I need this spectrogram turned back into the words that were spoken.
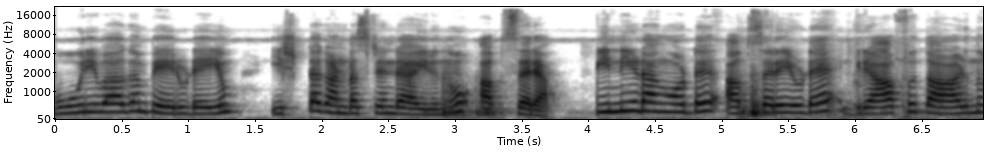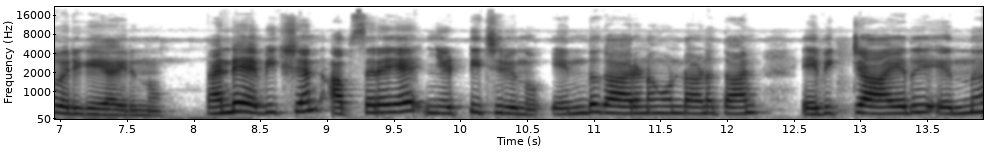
ഭൂരിഭാഗം പേരുടെയും ഇഷ്ട കണ്ടസ്റ്റന്റ് ആയിരുന്നു അപ്സര. പിന്നീട് അങ്ങോട്ട് അപ്സരയുടെ ഗ്രാഫ് താഴ്ന്നു വരികയായിരുന്നു തന്റെ എവിക്ഷൻ അപ്സരയെ ഞെട്ടിച്ചിരുന്നു. എന്ത് കാരണം കൊണ്ടാണ് താൻ എവിക്റ്റ് ആയത് എന്ന്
